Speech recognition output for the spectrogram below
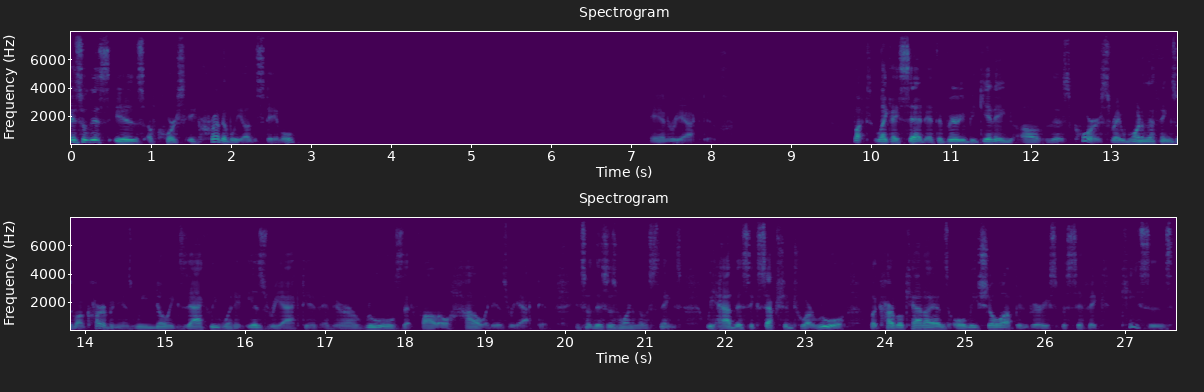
And so this is, of course, incredibly unstable. and reactive. But like I said at the very beginning of this course, right, one of the things about carbon is we know exactly when it is reactive and there are rules that follow how it is reactive. And so this is one of those things. We have this exception to our rule, but carbocations only show up in very specific cases.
